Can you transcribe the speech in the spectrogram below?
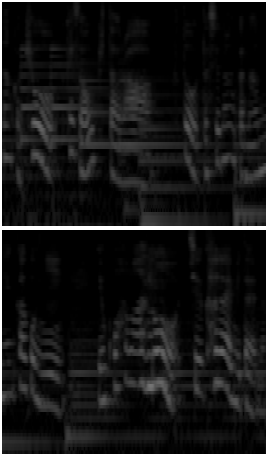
なんか今日今朝起きたらふと私なんか何年か後に横浜の中華街みたいな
